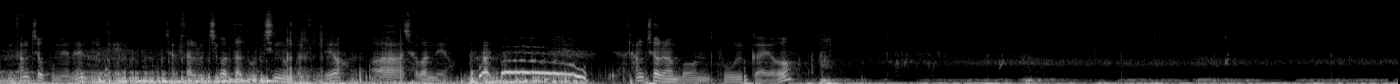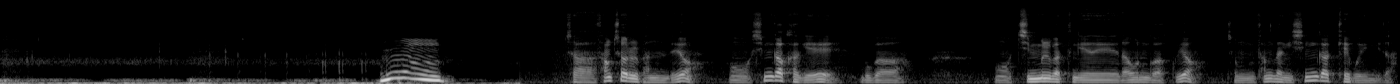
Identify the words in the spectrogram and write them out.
지금 상처 보면은 이렇게 작살로 찍었다 놓친 놈 같은데요. 아 잡았네요. 자, 상처를 한번 볼까요? 자 상처를 봤는데요. 어, 심각하게 뭐가 어, 진물 같은 게 나오는 것 같고요. 좀 상당히 심각해 보입니다.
